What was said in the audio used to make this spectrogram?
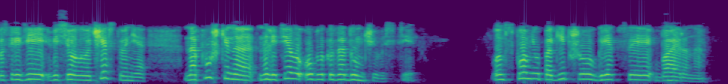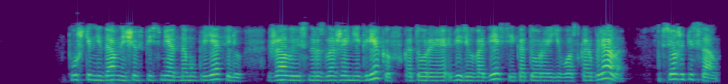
Посреди веселого чествования на Пушкина налетело облако задумчивости. Он вспомнил погибшего в Греции Байрона. Пушкин недавно еще в письме одному приятелю, жалуясь на разложение греков, которые видел в Одессе и которое его оскорбляло, все же писал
